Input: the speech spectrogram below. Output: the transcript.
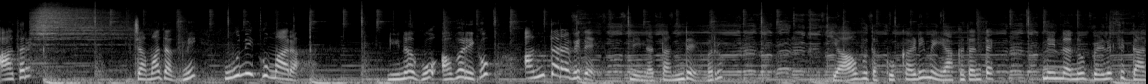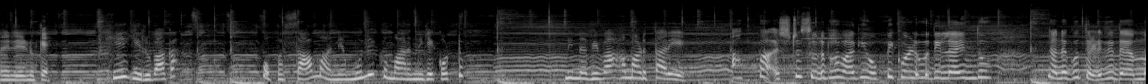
ಆದರೆ ಜಮದಗ್ನಿ ಮುನಿಕುಮಾರ, ನಿನಗೂ ಅವರಿಗೂ ಅಂತರವಿದೆ. ನಿನ್ನ ತಂದೆಯವರು ಯಾವುದಕ್ಕೂ ಕಡಿಮೆಯಾಗದಂತೆ ನಿನ್ನನ್ನು ಬೆಳೆಸಿದ್ದಾರೆ ರೇಣುಕೆ. ಹೀಗಿರುವಾಗ ಒಬ್ಬ ಸಾಮಾನ್ಯ ಮುನಿ ಕುಮಾರನಿಗೆ ಕೊಟ್ಟು ನಿನ್ನ ವಿವಾಹ ಮಾಡುತ್ತಾರೆಯೇ? ಅಪ್ಪ ಅಷ್ಟು ಸುಲಭವಾಗಿ ಒಪ್ಪಿಕೊಳ್ಳುವುದಿಲ್ಲ ಎಂದು ನನಗೂ ತಿಳಿದಿದೆ ಅಮ್ಮ.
